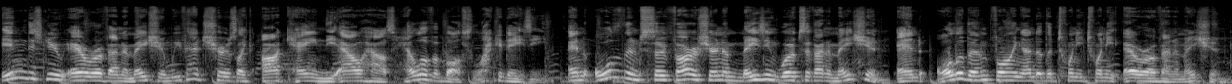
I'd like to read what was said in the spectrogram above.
In this new era of animation, we've had shows like Arcane, The Owl House, Hell of a Boss, Lackadaisy, and all of them so far have shown amazing works of animation, and all of them falling under the 2020 era of animation.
